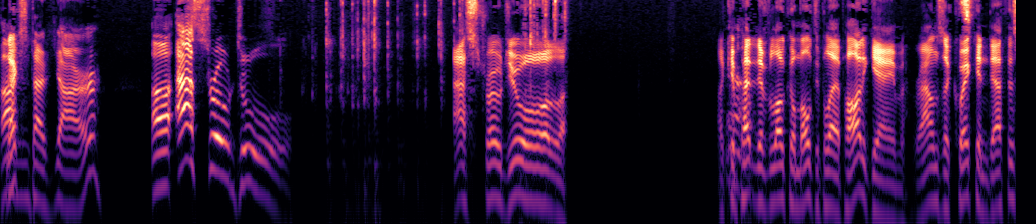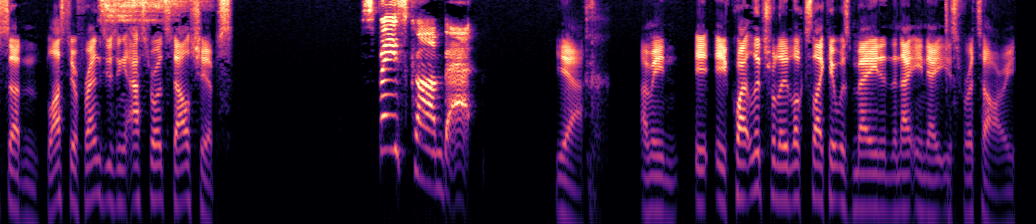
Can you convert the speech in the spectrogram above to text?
Next. Vanderjar. Uh, Astro Duel. Astro Duel. A competitive local multiplayer party game. Rounds are quick and death is sudden. Blast your friends using asteroid-style ships. Space combat. Yeah. I mean, it, it quite literally looks like it was made in the 1980s for Atari.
